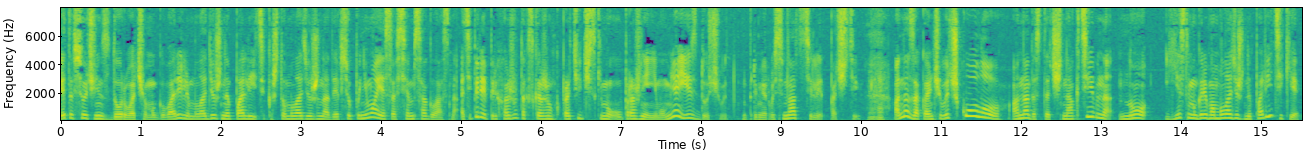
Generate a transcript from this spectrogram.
это все очень здорово, о чем мы говорили. Молодежная политика, что молодежи надо. Я все понимаю, я совсем согласна. А теперь я перехожу, так скажем, к практическим упражнениям. У меня есть дочь, вот, например, 18 лет почти. Угу. Она заканчивает школу, она достаточно активна, но если мы говорим о молодежной политике,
